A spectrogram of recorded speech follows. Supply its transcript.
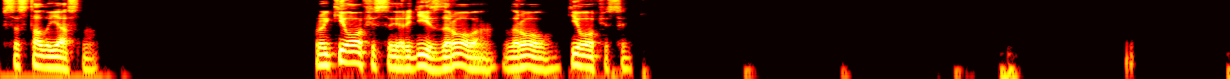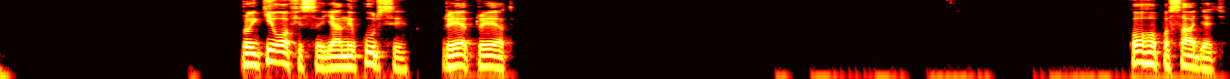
Все стало ясно. Про які офіси, Реді, здорово, здорово, які офіси? Про які офіси? Я не в курсі. Привіт, привіт. Кого посадять?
